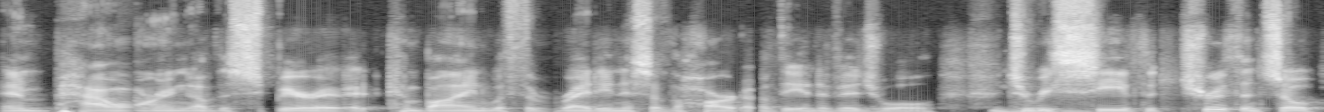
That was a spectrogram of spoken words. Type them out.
empowering of the spirit combined with the readiness of the heart of the individual mm-hmm. to receive the truth. And so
